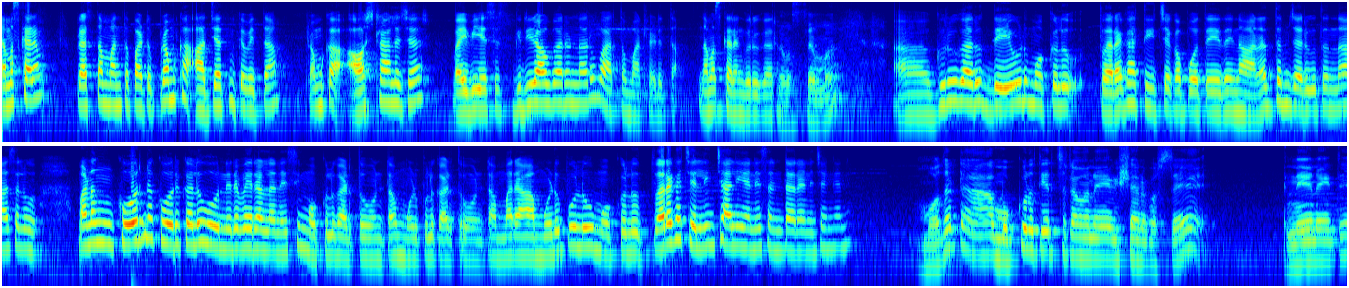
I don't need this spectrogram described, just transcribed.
నమస్కారం. ప్రస్తుతం మనతో పాటు ప్రముఖ ఆధ్యాత్మికవేత్త ప్రముఖ ఆస్ట్రాలజర్ వైవిఎస్ఎస్ గిరిరావు గారు ఉన్నారు. వారితో మాట్లాడిద్దాం. నమస్కారం గురుగారు. నమస్తే అమ్మా. గురుగారు దేవుడు మొక్కలు త్వరగా తీర్చకపోతే ఏదైనా అనర్థం జరుగుతుందా? అసలు మనం కోరిన కోరికలు నెరవేరాలనేసి మొక్కులు కడుతూ ఉంటాం ముడుపులు కడుతూ ఉంటాం. మరి ఆ ముడుపులు మొక్కులు త్వరగా చెల్లించాలి అనేసి అంటారా నిజంగానే? మొదట మొక్కులు తీర్చడం అనే విషయానికి వస్తే నేనైతే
